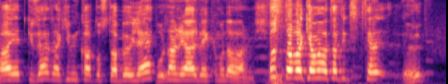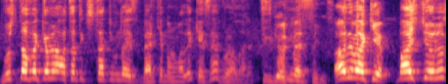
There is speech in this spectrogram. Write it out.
Gayet güzel. Rakibin kadrosu da böyle. Buradan Real Beckham'ı da varmış. Mustafa Kemal Atatürk Evet. Mustafa Kemal Atatürk Stadyumundayız. Berke normalde keser buraları. Siz görmezsiniz. Hadi bakayım. Başlıyoruz.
